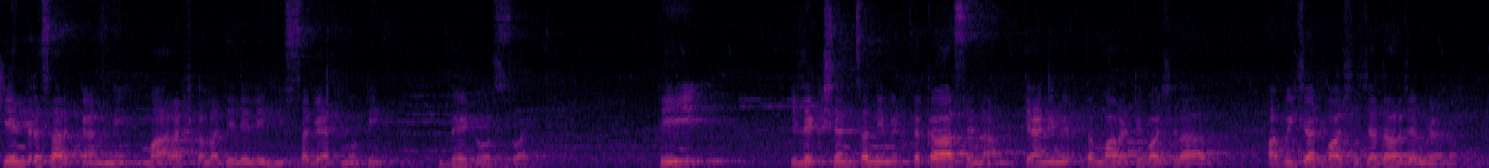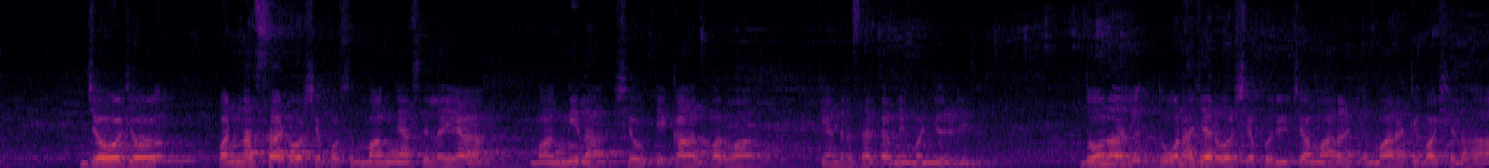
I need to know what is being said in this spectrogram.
केंद्र सरकारने महाराष्ट्राला दिलेली ही सगळ्यात मोठी भेटवस्तू आहे. ती इलेक्शनचा निमित्त का असेना त्यानिमित्त मराठी भाषेला अभिजात भाषेचा दर्जा मिळाला. जवळजवळ पन्नास साठ वर्षापासून मागणी असलेल्या या मागणीला शेवटी काल परवा केंद्र सरकारने मंजुरी दिली. दोन हज दोन हजार वर्षापूर्वीच्या मराठी मराठी भाषेला हा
